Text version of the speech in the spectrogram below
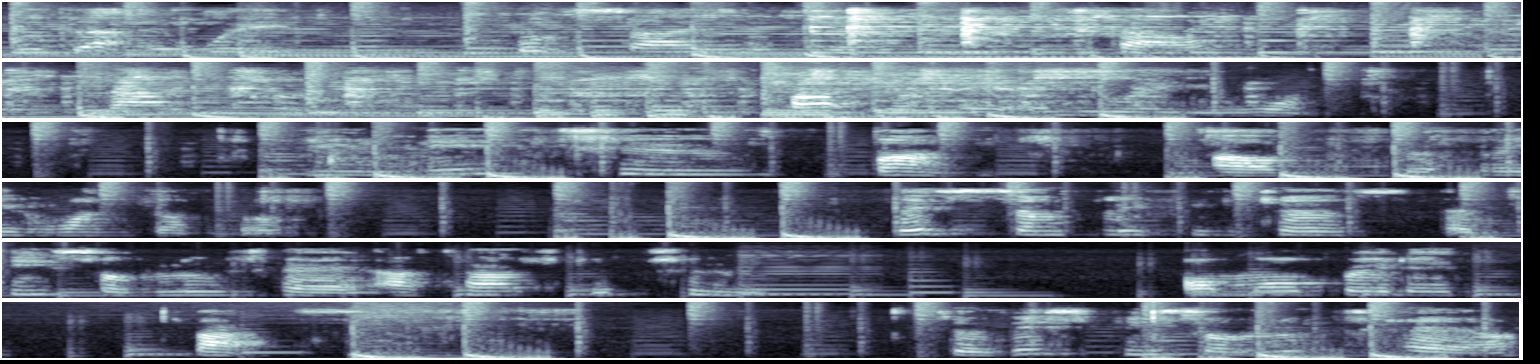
Put that away, both sides of your scalp. Now you can part your hair any way you want. You need to bunch of the 3-1 jumbo. This simply features a piece of loose hair attached to two or more braided plaits. So this piece of loose hair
